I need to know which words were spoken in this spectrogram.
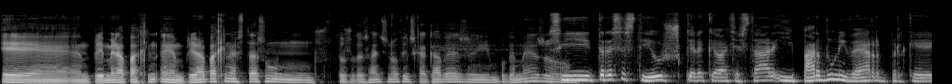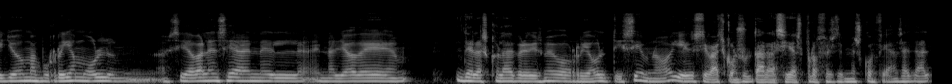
Eh, en, primera pàgina, en primera pàgina estàs uns dos o tres anys, no?, fins que acabes i un poc més? O... Sí, tres estius crec que vaig estar, i part d'un hivern, perquè jo m'avorria molt. Així a València, en, el, en allò de, de l'escola de periodisme m'avorria moltíssim, no? I si vaig consultar així als profes de més confiança i tal,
